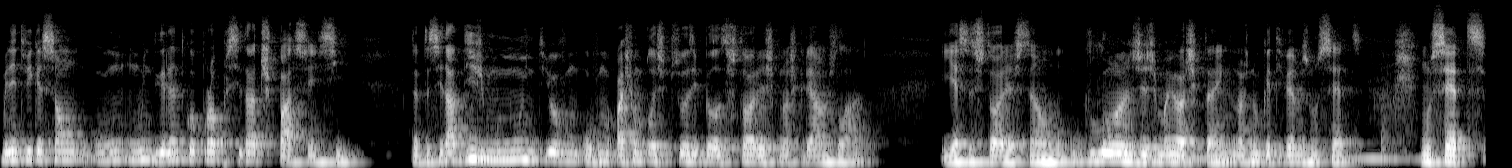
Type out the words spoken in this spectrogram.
uma identificação mu- muito grande com a própria cidade de espaço em si. Portanto, a cidade diz-me muito e houve, houve uma paixão pelas pessoas e pelas histórias que nós criámos lá. E essas histórias são de longe as maiores que tenho. Nós nunca tivemos um set. Um set,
